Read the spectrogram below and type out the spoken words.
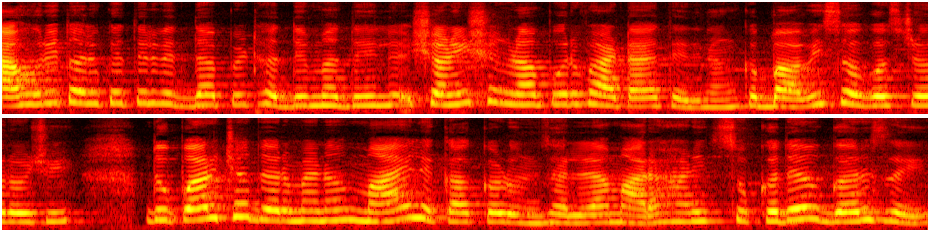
राहुरी तालुक्यातील विद्यापीठ हद्दीमधील शनी शिंगणापूर फाटा येथे दिनांक बावीस ऑगस्ट रोजी दुपारच्या दरम्यान मायलेकाकडून झालेल्या मारहाणीत सुखदेव गर्जे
